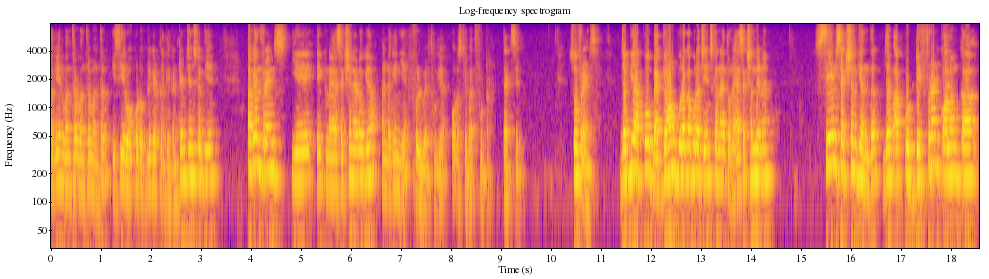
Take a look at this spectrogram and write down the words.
Again one third one third one third इसी रो को डुप्लीकेट करके कंटेंट चेंज कर दिए. अगेन फ्रेंड्स ये एक नया सेक्शन ऐड हो गया एंड अगेन ये फुल विड्थ हो गया और उसके बाद footer that's it so friends जब भी आपको बैकग्राउंड पूरा का पूरा चेंज करना है तो नया सेक्शन लेना है. सेम सेक्शन के अंदर जब आपको डिफरेंट कॉलम का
